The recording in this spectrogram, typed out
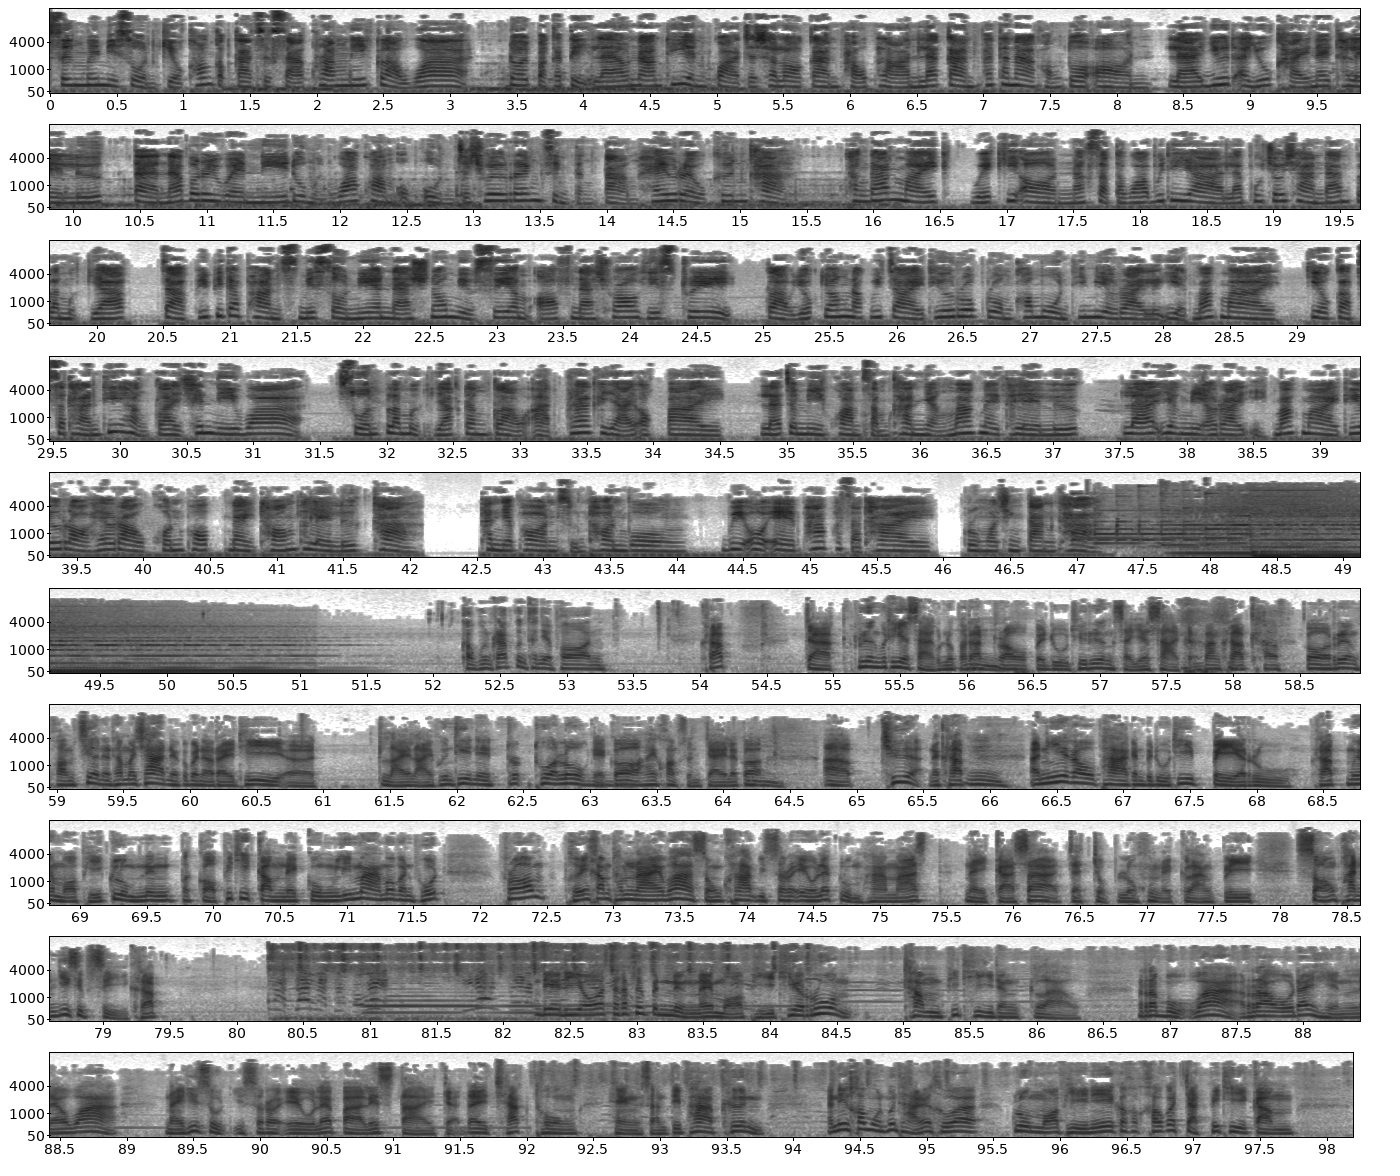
ซึ่งไม่มีส่วนเกี่ยวข้องกับการศึกษาครั้งนี้กล่าวว่า โดยปกติแล้วน้ำที่เย็นกว่าจะชะลอการเผาผลาญและการพัฒนาของตัวอ่อน และยืดอายุไขในทะเลลึก แต่ณบริเวณนี้ดูเหมือนว่าความอบอุ่นจะช่วยเร่งสิ่งต่างๆ ให้เร็วขึ้นค่ะ ทางด้านไมค์เวกกี้ออนนักสัตววิทยาและผู้เชี่ยวชาญด้านปลาหมึกยักษ์จากพิพิธภัณฑ์ Smithsonian National Museum of Natural History กล่าวยกย่องนักวิจัยที่รวบรวมข้อมูลที่มีรายละเอียดมากมาย เกี่ยวกับสถานที่ห่างไกลเช่นนี้ว่า สวนปลาหมึกยักษ์ดังกล่าวอาจแพร่ขยายออกไป และจะมีความสำคัญอย่างมากในทะเลลึก และยังมีอะไรอีกมากมายที่รอให้เราค้นพบในท้องทะเลลึกค่ะธัญพรสุนทรวงศ์ VOA ภาคภาษาไทย กรุงวอชิงตันค่ะ ขอบคุณครับคุณธัญพร ครับ จากเรื่องวิทยาศาสตร์คุณนพรัตน์อืมเราไปดูที่เรื่องไสยศาสตร์กันบ้างครับครับ ก็เรื่องความเชื่อในธรรมชาติเนี่ยก็เป็นอะไรที่เอ่อ หลาย ๆ พื้นที่ในทั่วโลกเนี่ยก็ให้ความสนใจแล้วก็อ่าเชื่อนะครับอืมอันนี้เราพากันไปดูที่เปรูครับ เมื่อหมอผีกลุ่มหนึ่งประกอบพิธีกรรมในกรุงลิมาเมื่อวันพุธ พร้อมเผยคำทำนายว่าสงครามอิสราเอลและกลุ่มฮามาสในกาซาจะจบลงในกลางปี 2024 ครับเดียดิโอสนะครับซึ่งเป็นหนึ่งในหมอผีที่ร่วมทำพิธีดังกล่าว ระบุว่าเราได้เห็นแล้วว่า ในที่สุดอิสราเอลและปาเลสไตน์จะได้ชักธงแห่งสันติภาพขึ้น อันนี้ข้อมูลพื้นฐานก็คือว่ากลุ่มหมอผีนี้ก็เขาก็จัดพิธีกรรม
